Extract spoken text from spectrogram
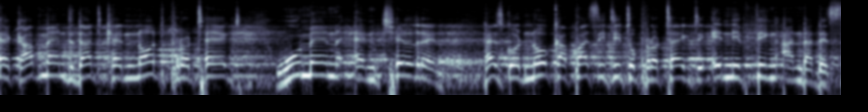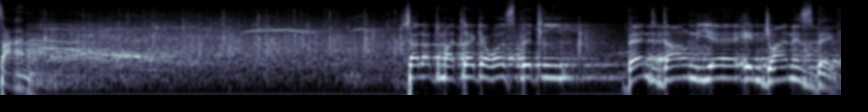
A government that cannot protect women and children has got no capacity to protect anything under the sun. Charlotte Maxeke Hospital burned down here in Johannesburg.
